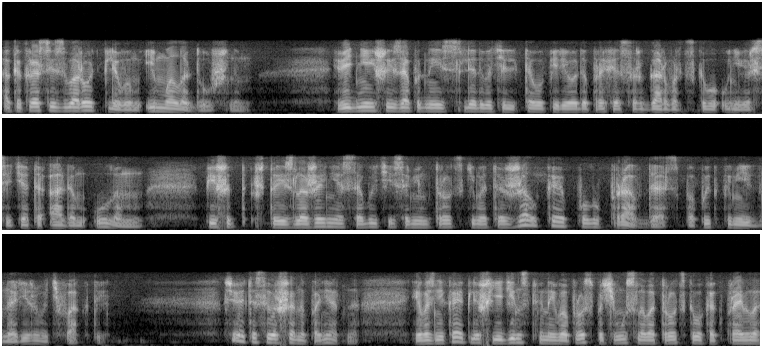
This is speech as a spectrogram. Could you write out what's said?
а как раз изворотливым и малодушным. Виднейший западный исследователь того периода профессор Гарвардского университета Адам Улам пишет, что изложение событий самим Троцким — это жалкая полуправда с попытками игнорировать факты. Все это совершенно понятно, и возникает лишь единственный вопрос, почему слова Троцкого, как правило,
